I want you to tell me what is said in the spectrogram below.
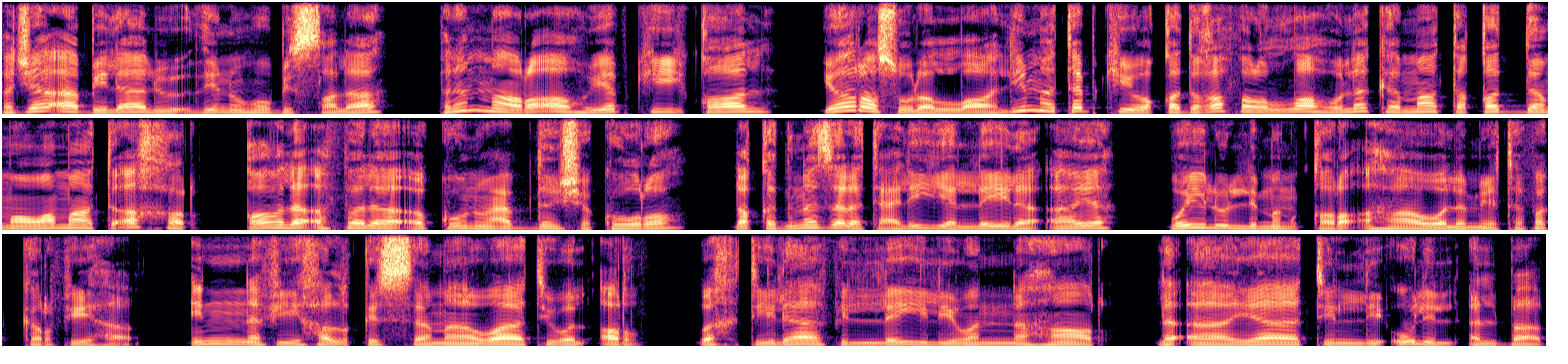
فجاء بلال يؤذنه بالصلاة فلما رآه يبكي قال يا رسول الله لم تبكي وقد غفر الله لك ما تقدم وما تأخر؟ قال أفلا أكون عبدا شكورا؟ لقد نزلت علي الليلة آية ويل لمن قرأها ولم يتفكر فيها. إن في خلق السماوات والأرض واختلاف الليل والنهار لآيات لأولي الألباب.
